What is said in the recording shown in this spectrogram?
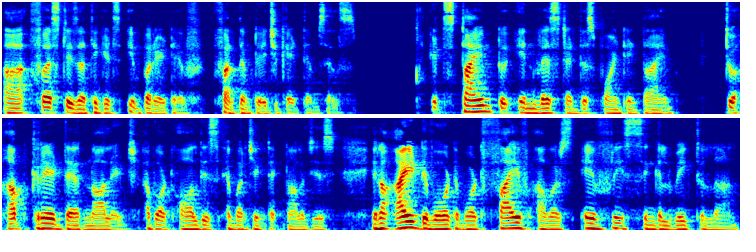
uh, first is I think it's imperative for them to educate themselves. It's time to invest at this point in time to upgrade their knowledge about all these emerging technologies. You know, I devote about five hours every single week to learn.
